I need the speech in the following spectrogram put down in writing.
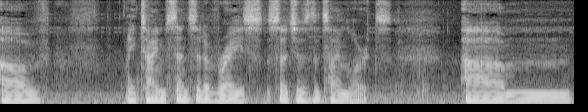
of a time sensitive race such as the Time Lords. Um,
